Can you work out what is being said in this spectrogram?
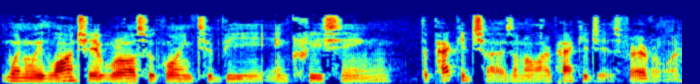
when we launch it, we're also going to be increasing the package size on all our packages for everyone.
